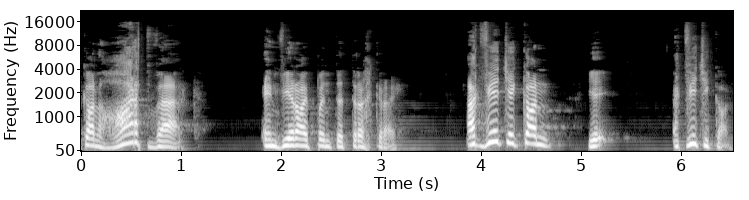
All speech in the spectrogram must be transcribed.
kan hard werk en weer daai punte terugkry. Ek weet jy kan jy ek weet jy kan.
